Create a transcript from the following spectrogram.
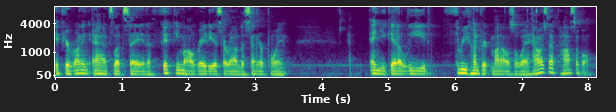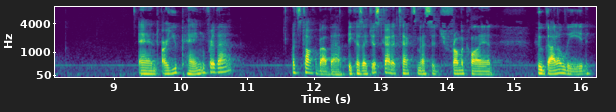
If you're running ads, let's say in a 50 mile radius around a center point, and you get a lead 300 miles away, how is that possible? And are you paying for that? Let's talk about that because I just got a text message from a client who got a lead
